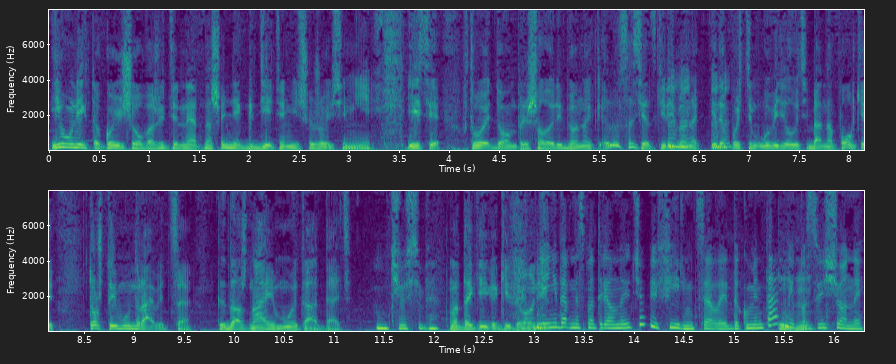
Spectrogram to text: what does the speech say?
И у них такое еще уважительное отношение к детям из чужой семьи. Если в твой дом пришел ребенок, ну, соседский ребенок, и, допустим, увидел у тебя на полке то, что ему нравится, ты должна ему это отдать. Ничего себе. Вот такие какие-то у Я них. недавно смотрела на YouTube фильм целый, документальный, Мгм. посвященный.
